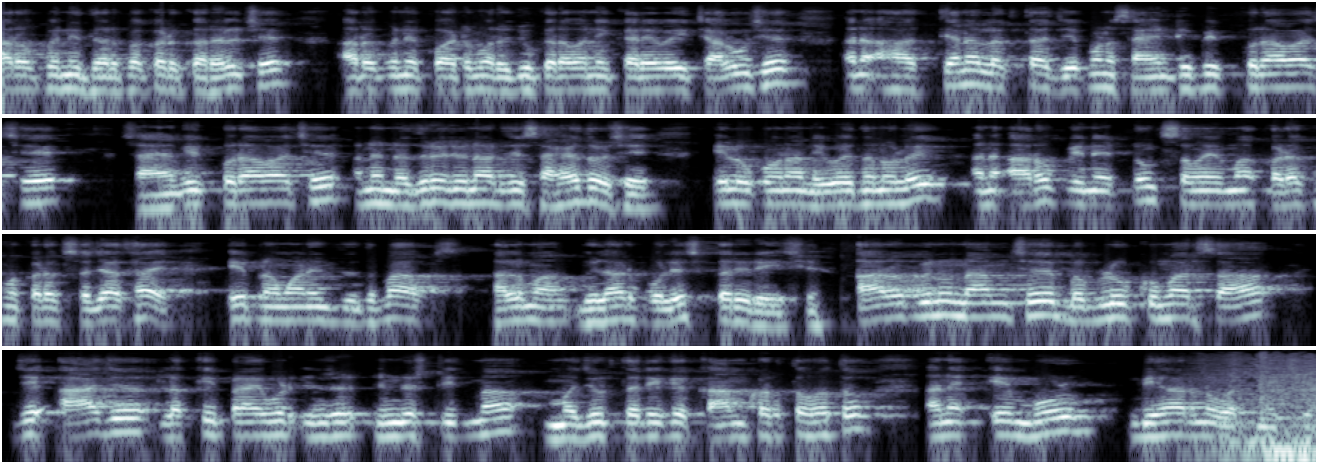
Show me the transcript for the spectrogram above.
આરોપીની ધરપકડ કરેલ છે. આરોપીને કોર્ટમાં રજૂ કરવાની કાર્યવાહી ચાલુ છે અને આ હત્યાને લગતા જે પણ સાયન્ટિફિક પુરાવા છે, સાયોગિક પુરાવા છે અને નજરે જોનાર જે સાહેદો છે, એ લોકોના નિવેદનો લઈ અને આરોપીને ટૂંક સમયમાં કડકમાં કડક સજા થાય એ પ્રમાણેની તપાસ હાલમાં ભિલાડ પોલીસ કરી રહી છે. આરોપીનું નામ છે બબલુ કુમાર શાહ. જે આજ લકી પ્લાયવુડ ઇન્ડસ્ટ્રીઝમાં મજૂર તરીકે કામ કરતો હતો અને એ મૂળ બિહારનો વતની છે.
